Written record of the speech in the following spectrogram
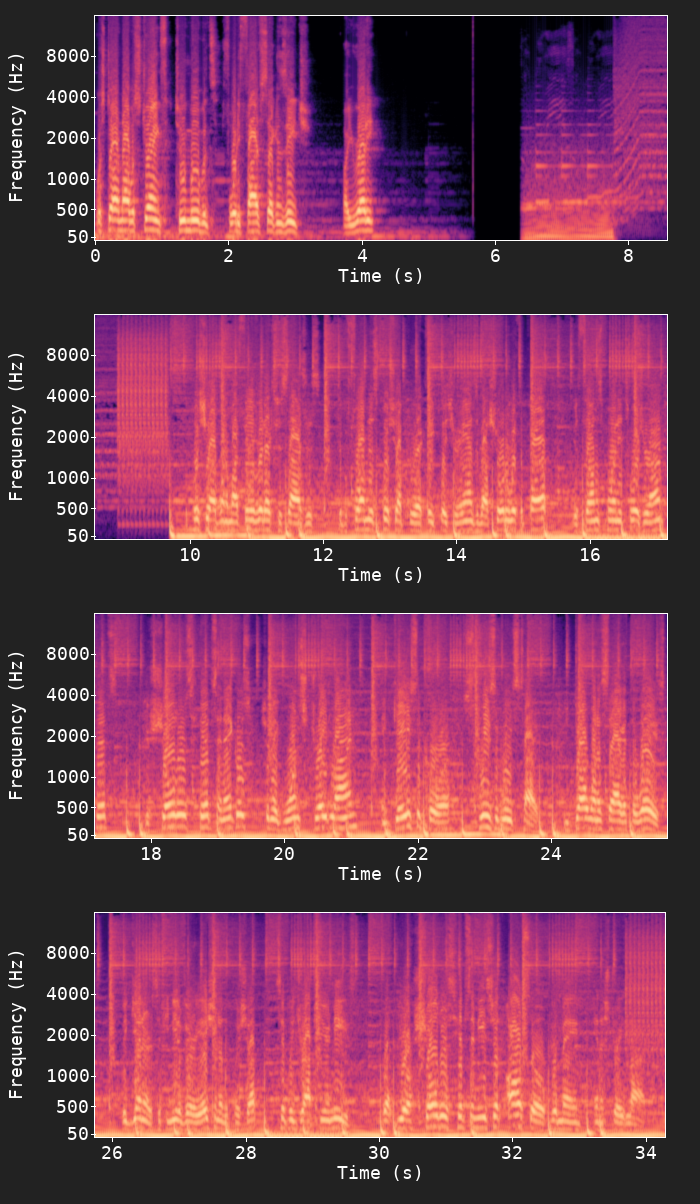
We're starting out with strength, two movements, 45 seconds each. Are you ready? The push-up, one of my favorite exercises. To perform this push-up correctly, place your hands about shoulder width apart, your thumbs pointed towards your armpits. Your shoulders, hips, and ankles should make one straight line. Engage the core, squeeze the glutes tight. You don't want to sag at the waist. Beginners, if you need a variation of the push-up, simply drop to your knees. But your shoulders, hips, and knees should also remain in a straight line.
